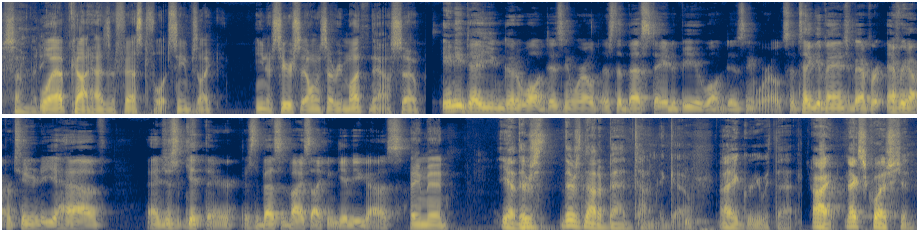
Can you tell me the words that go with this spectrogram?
somebody. Well, Epcot has a festival. It seems like you know seriously almost every month now. So any day you can go to Walt Disney World is the best day to be at Walt Disney World. So take advantage of every, every opportunity you have and just get there. Is the best advice I can give you guys. Amen. Yeah, there's there's not a bad time to go. I agree with that. All right, next question.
